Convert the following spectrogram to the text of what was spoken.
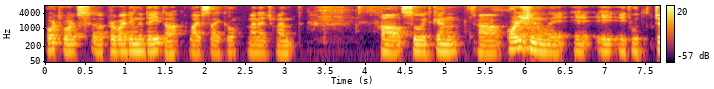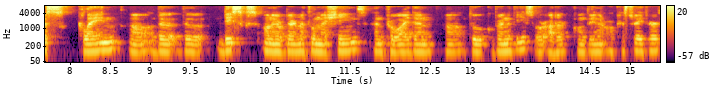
Portworx uh, providing the data lifecycle management. Uh, so it can uh, originally it, it, would just claim uh, the the disks on your bare metal machines and provide them to Kubernetes or other container orchestrator.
